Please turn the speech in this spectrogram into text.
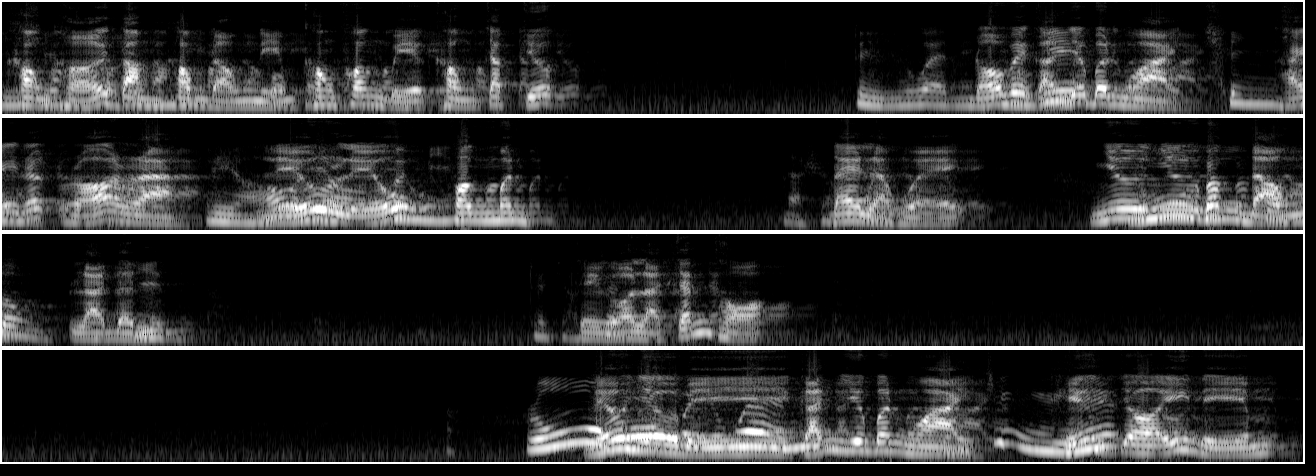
không khởi tâm. không động niệm không phân biệt không chấp trước. Đối với cảnh giới bên ngoài thấy rất rõ ràng liễu liễu phân minh. Đây là huệ. Như như bất động là định. Thì gọi là chánh thọ Nếu như bị cảnh dương bên ngoài Khiến cho ý niệm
